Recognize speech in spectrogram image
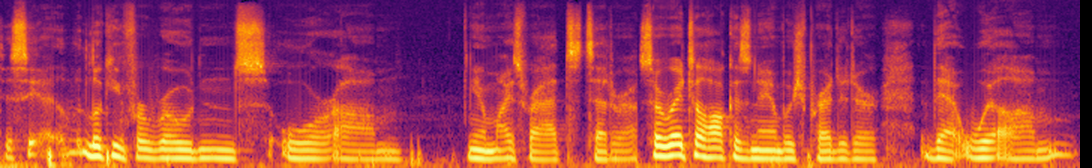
to see, looking for rodents or um, you know mice, rats, etc. So red-tailed hawk is an ambush predator that will um,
